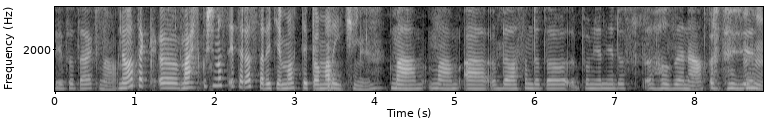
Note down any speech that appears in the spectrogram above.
Je to tak, no. No tak uh, máš zkušenost i teda s tady těma typama líčení. Mám, mám a byla jsem do toho poměrně dost hozená, protože Mhm. uh,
